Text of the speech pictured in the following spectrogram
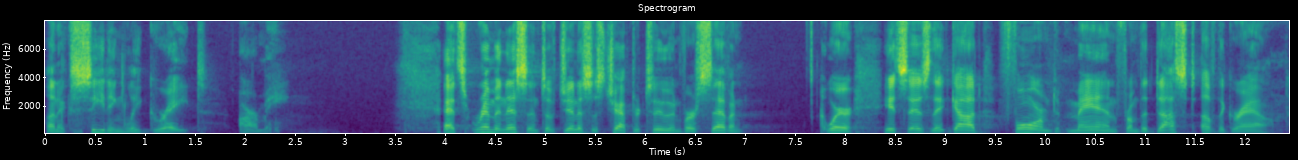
an exceedingly great army. That's reminiscent of Genesis chapter 2 and verse 7, where it says that God formed man from the dust of the ground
